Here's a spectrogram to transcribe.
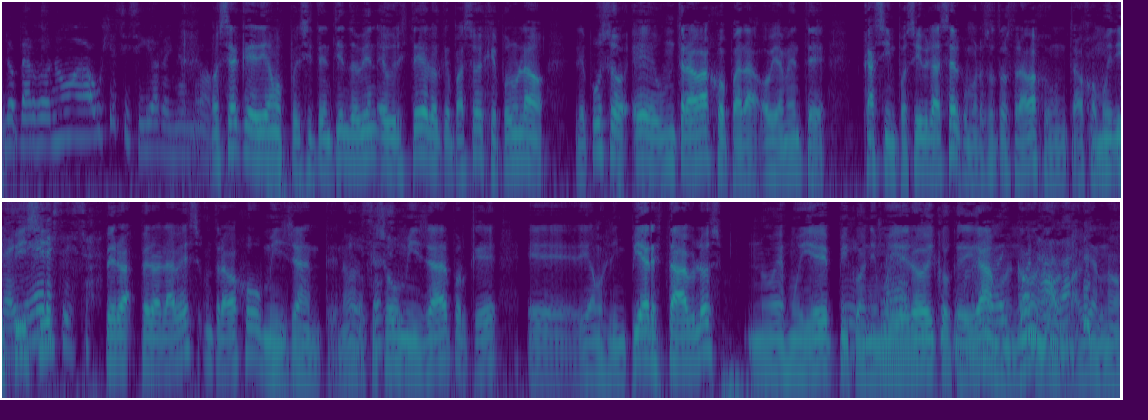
lo perdonó a Augias y siguió reinando. O sea que, digamos, pues si te entiendo bien, Euristeo lo que pasó es que por un lado le puso eh, un trabajo para, obviamente, casi imposible hacer, como los otros trabajos, un trabajo muy difícil, pero, pero a la vez un trabajo humillante, ¿no? Lo quiso humillar porque, eh, digamos, limpiar establos no es muy épico ni muy heroico que digamos, ¿no? No, más bien no.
